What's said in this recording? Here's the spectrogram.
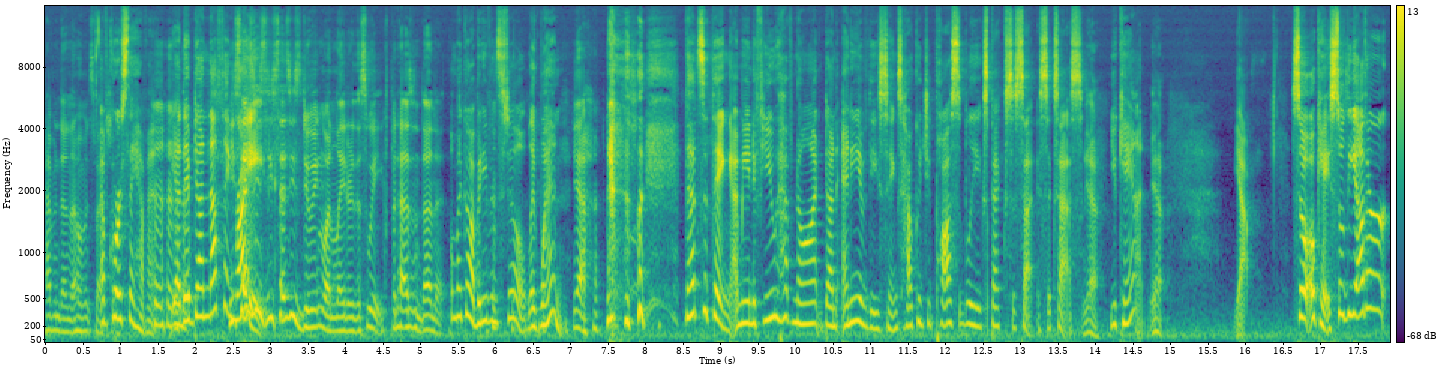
haven't done a home inspection. Of course they haven't. Yeah, they've done nothing he right. Says he says he's doing one later this week, but hasn't done it. oh my god! But even still, like when? Yeah, That's the thing. I mean, if you have not done any of these things, how could you possibly expect success? success? Yeah. You can't. yeah, Yeah. So, okay. So, the other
